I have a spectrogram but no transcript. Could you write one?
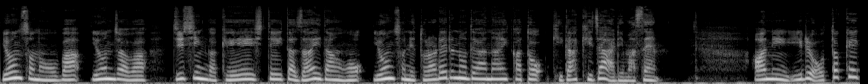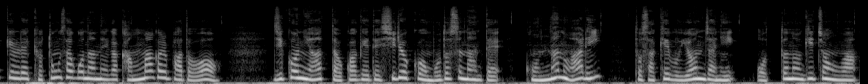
ヨンソのおば、ヨンジャは自身が経営していた財団をヨンソに取られるのではないかと気が気じゃありません。아니이를어떻게했길래교통사고난애가각막을받아事故に遭ったおかげで視力を戻すなんてこんなのあり と叫ぶヨンジャに夫のギチョンは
